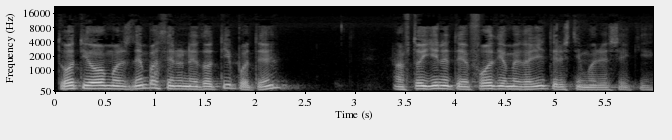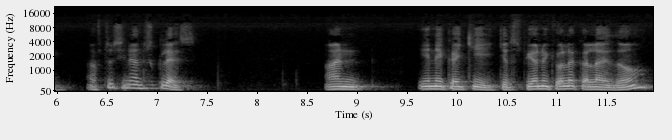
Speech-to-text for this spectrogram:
Το ότι όμως δεν παθαίνουν εδώ τίποτε, αυτό γίνεται εφόδιο μεγαλύτερης τιμωρίας εκεί. Αυτό είναι να τους κλαις. αν είναι κακοί και τους πιώνω και όλα καλά εδώ,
